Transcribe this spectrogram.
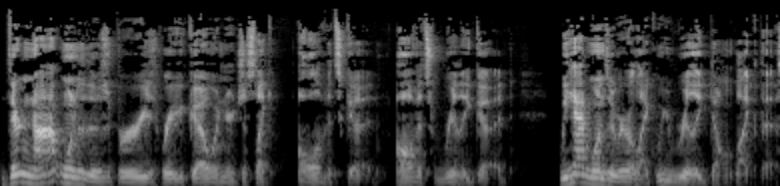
they're not one of those breweries where you go and you're just like all of it's good, all of it's really good. We had ones that we were like, we really don't like this.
